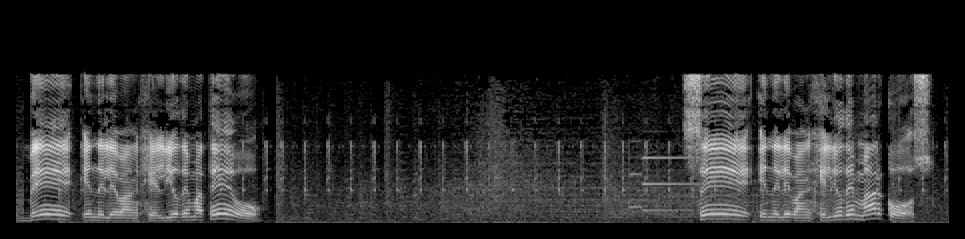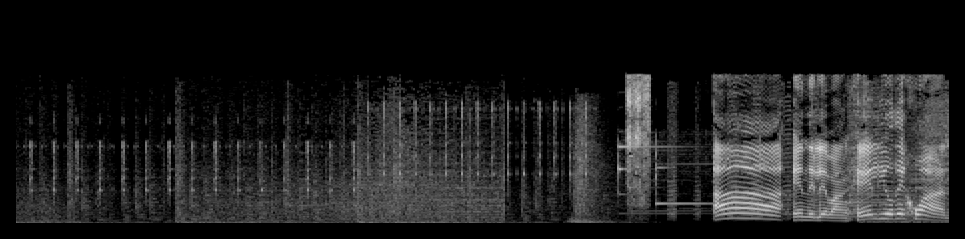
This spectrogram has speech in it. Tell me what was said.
B. En el evangelio de Mateo. C. En el Evangelio de Marcos. En el Evangelio de Juan.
